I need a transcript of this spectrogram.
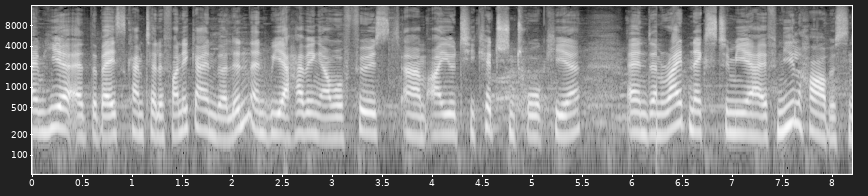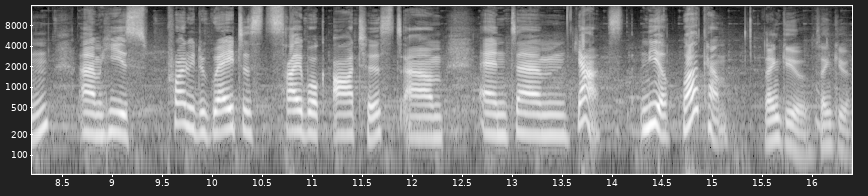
I'm here at the Basecamp Telefonica in Berlin and we are having our first um, IoT kitchen talk here. And um, right next to me I have Neil Harbisson. Um, he is probably the greatest cyborg artist. Um, and um, yeah, Neil, welcome. Thank you, thank you.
